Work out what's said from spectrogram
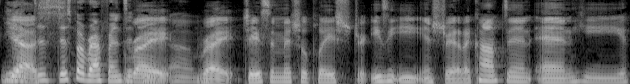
Yeah, yes. just just for reference. If right, um, right. Jason Mitchell plays Easy E in Straight Outta Compton, and he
